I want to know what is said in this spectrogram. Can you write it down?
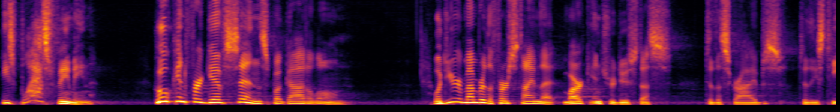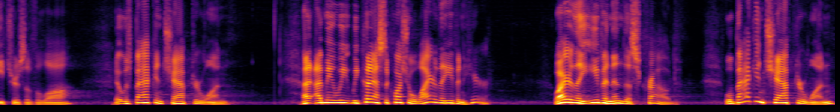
He's blaspheming. Who can forgive sins but God alone? Well, do you remember the first time that Mark introduced us to the scribes, to these teachers of the law? It was back in chapter one. I, I mean, we, we could ask the question well, why are they even here? Why are they even in this crowd? Well, back in chapter one,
